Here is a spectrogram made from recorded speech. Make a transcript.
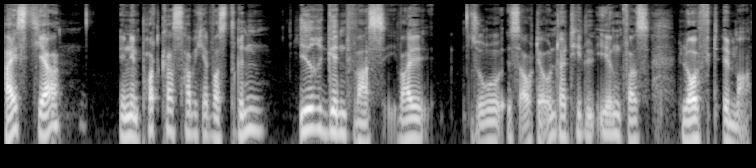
heißt ja, in dem Podcast habe ich etwas drin, irgendwas, weil so ist auch der Untertitel, irgendwas läuft immer.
